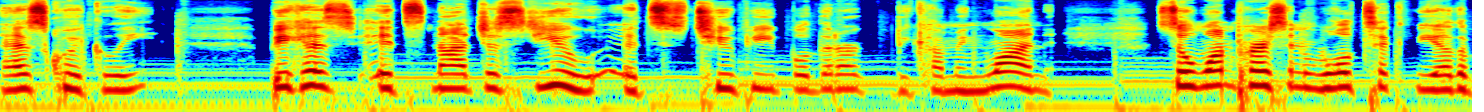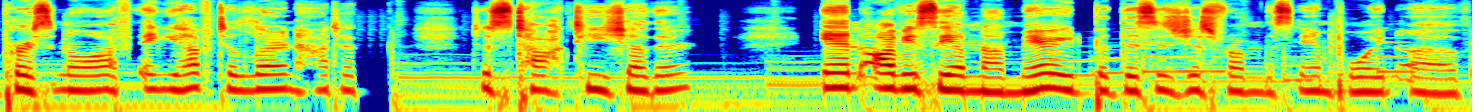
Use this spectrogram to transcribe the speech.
as quickly because it's not just you, it's two people that are becoming one. So one person will tick the other person off, and you have to learn how to just talk to each other. And obviously, I'm not married, but this is just from the standpoint of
